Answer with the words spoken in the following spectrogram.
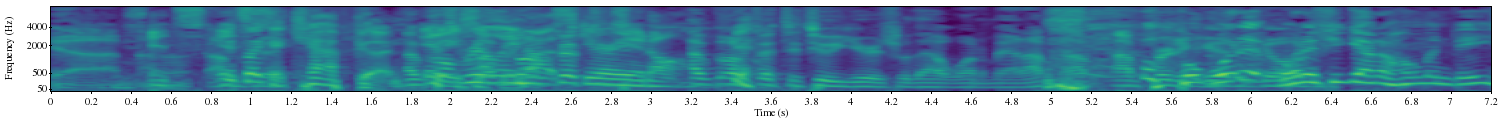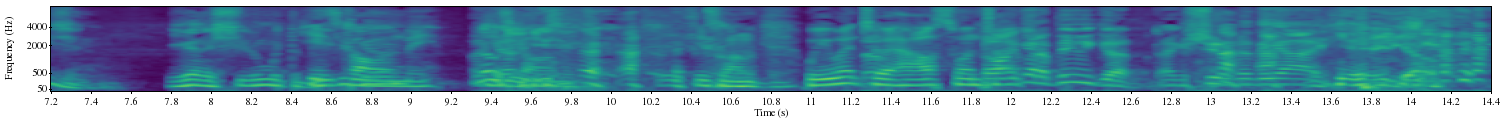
yeah, I'm, It's- I'm It's like a cap gun. I've It's gone- really I've not scary at all. I've gone 52 years without one, man. I'm I'm, I'm pretty But good. what at if, going. what if you got a home invasion? You're going to shoot him with the He's BB calling gun? me. Oh, He's calling me. He's calling me. We went to a house one No, I time. got a BB gun. I can shoot him in the eye. there you go.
